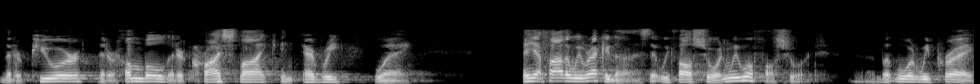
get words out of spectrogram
that are pure, that are humble, that are Christ-like in every way. And yet, Father, we recognize that we fall short, and we will fall short. Uh, but Lord, we pray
